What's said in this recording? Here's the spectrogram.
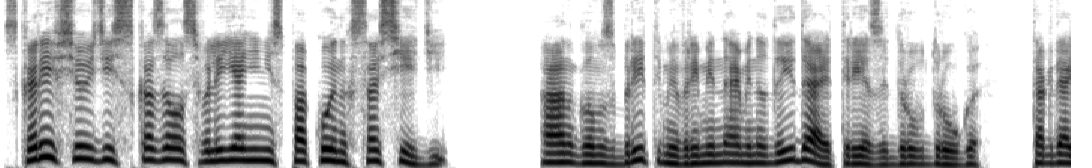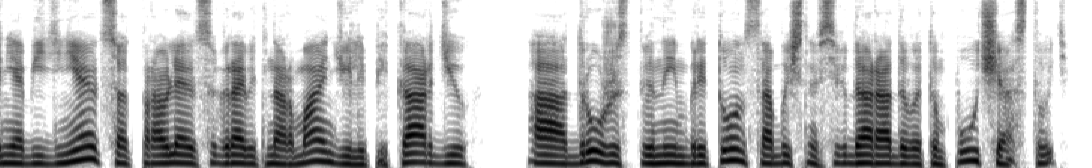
Скорее всего, здесь сказалось влияние неспокойных соседей, Англам с бритами временами надоедает резать друг друга. Тогда они объединяются, отправляются грабить Нормандию или Пикардию, а дружественные им бретонцы обычно всегда рады в этом поучаствовать.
